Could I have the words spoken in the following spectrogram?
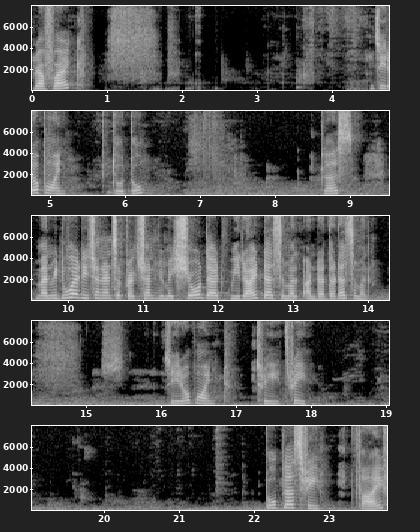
Rough work. 0 0.22 plus. When we do addition and subtraction we make sure that we write decimal under the decimal. 0 0.33 2 plus 3 5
